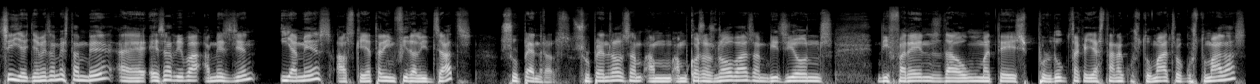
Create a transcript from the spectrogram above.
Sí, i a més a més també eh, és arribar a més gent i a més els que ja tenim fidelitzats sorprendre'ls, sorprendre'ls amb, amb, amb coses noves, amb visions diferents d'un mateix producte que ja estan acostumats o acostumades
